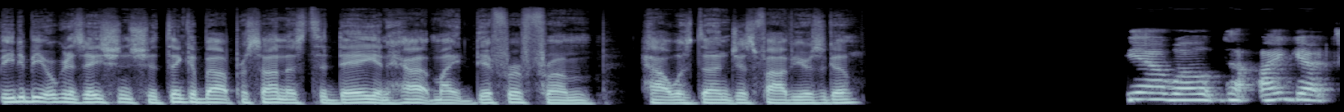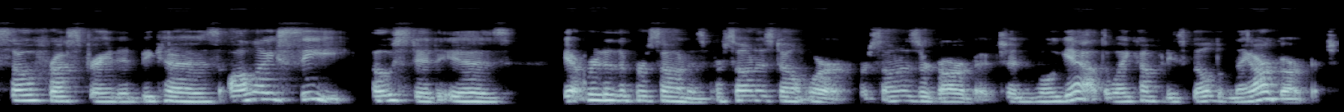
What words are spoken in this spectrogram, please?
B2B organizations should think about personas today and how it might differ from how it was done just five years ago? Yeah, well, I get so frustrated because all I see posted is get rid of the personas. Personas don't work. Personas are garbage. And well, yeah, the way companies build them, they are garbage.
